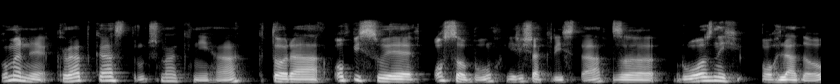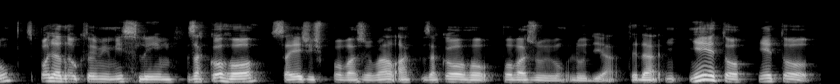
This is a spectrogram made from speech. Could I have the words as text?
pomerne krátka, stručná kniha, ktorá opisuje osobu Ježiša Krista z rôznych pohľadov, z pohľadov, ktorými myslím, za koho sa Ježiš považoval a za koho ho považujú ľudia. Teda nie je to, nie je to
